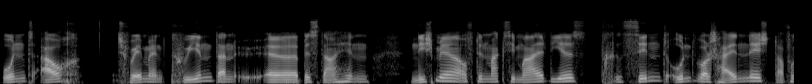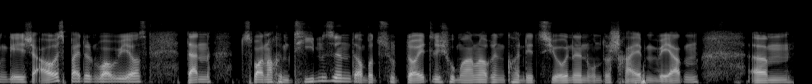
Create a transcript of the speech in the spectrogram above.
und auch Draymond Queen dann äh, bis dahin nicht mehr auf den Maximaldeals sind und wahrscheinlich, davon gehe ich aus bei den Warriors, dann zwar noch im Team sind, aber zu deutlich humaneren Konditionen unterschreiben werden. Ähm,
